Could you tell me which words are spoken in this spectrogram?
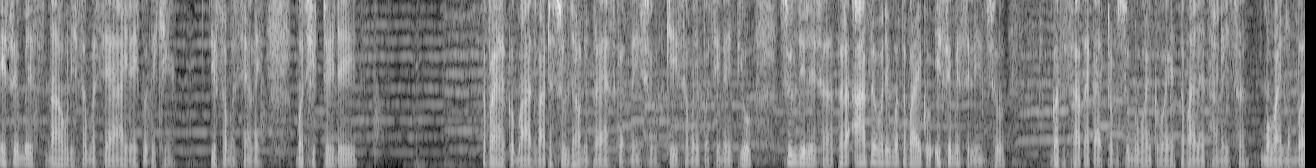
एसएमएस नआउने समस्या आइरहेको देखेँ। त्यो समस्यालाई म छिट्टै नै तपाईँहरूको माझबाट सुल्झाउने प्रयास गर्दैछु। केही समयपछि नै त्यो सुल्झिनेछ। तर आज भने म तपाईँको एसएमएस लिन्छु। गत साता कार्यक्रम सुन्नुभएको भए तपाईँलाई थाहा नै छ मोबाइल नम्बर।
